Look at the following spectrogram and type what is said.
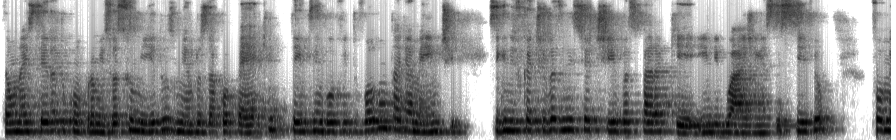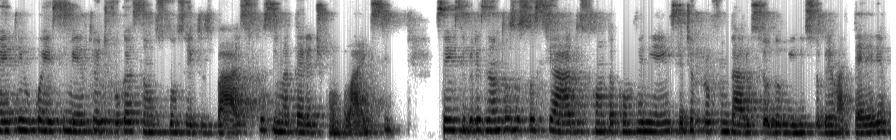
Então, na esteira do compromisso assumido, os membros da COPEC têm desenvolvido voluntariamente significativas iniciativas para que, em linguagem acessível, fomentem o conhecimento e a divulgação dos conceitos básicos em matéria de compliance, sensibilizando os associados quanto à conveniência de aprofundar o seu domínio sobre a matéria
